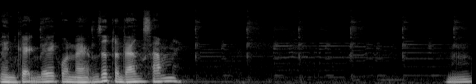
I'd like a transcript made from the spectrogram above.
Bên cạnh đấy con này cũng rất là đáng sắm này. Ừ.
